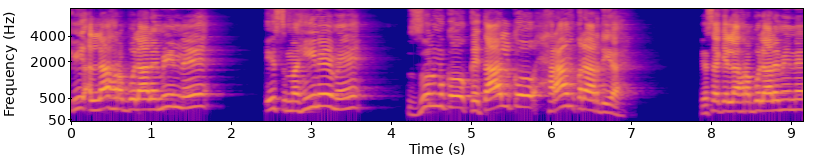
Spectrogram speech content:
کہ اللہ رب العالمین نے اس مہینے میں ظلم کو، قتال کو حرام قرار دیا ہے۔ جیسا کہ اللہ رب العالمین نے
